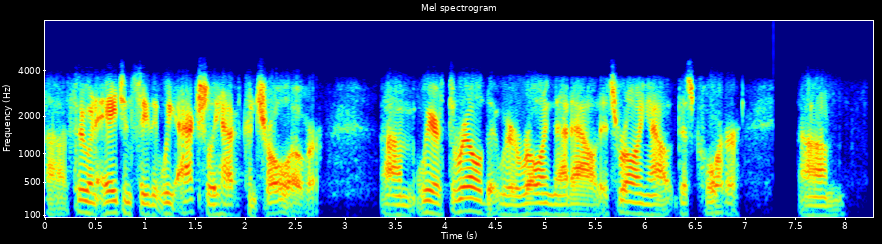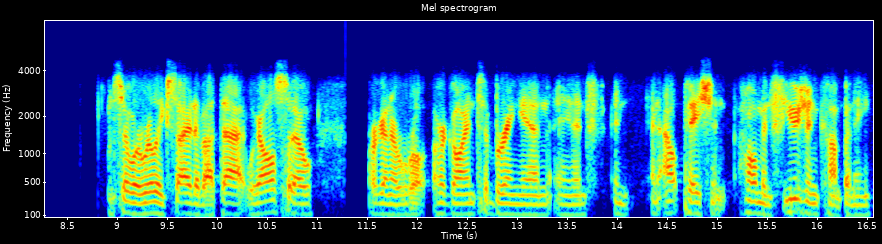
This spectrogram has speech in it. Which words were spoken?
uh, through an agency that we actually have control over. Um, we are thrilled that we're rolling that out. It's rolling out this quarter, Um, and so we're really excited about that. We also are going to are going to bring in an, an, an outpatient home infusion company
